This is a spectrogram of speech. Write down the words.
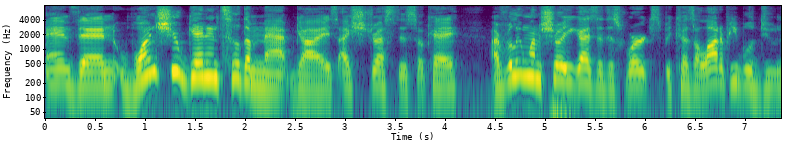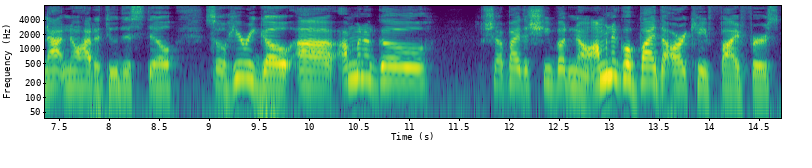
and then once you get into the map, guys, I stress this, okay? I really want to show you guys that this works because a lot of people do not know how to do this still. So here we go. Uh, I'm going to go... Should I buy the Sheiva? No, I'm going to go buy the RK5 first,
